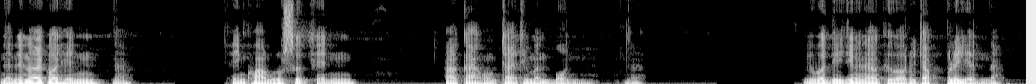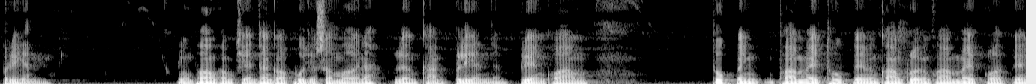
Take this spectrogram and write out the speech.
อย่างน้อยๆก็เห็นนะเห็นความรู้สึกเห็นอาการของใจที่มันบน่น หรือว่าดีจริงนะคือว่ารู้จักเปลี่ยนนะเปลี่ยน หลวงพ่อคำเขียนท่านก็พูดอยู่เสมอนะเรื่องการเปลี่ยนนะเปลี่ยนความทุกข์เป็นความไม่ทุกข์เปลี่ยนเป็นความโกรธเป็นความไม่โกรธเปลี่ยน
